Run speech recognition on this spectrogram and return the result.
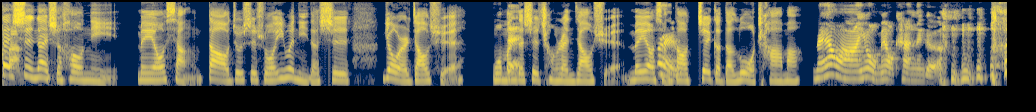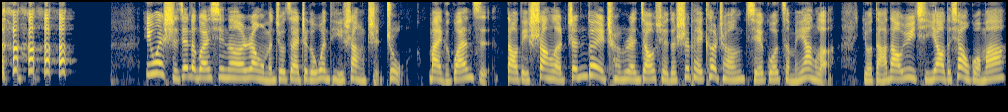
但是那时候你。没有想到，就是说，因为你的是幼儿教学，我们的是成人教学，没有想到这个的落差吗？没有啊，因为我没有看那个。因为时间的关系呢，让我们就在这个问题上止住，卖个关子。到底上了针对成人教学的师培课程，结果怎么样了？有达到预期要的效果吗？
